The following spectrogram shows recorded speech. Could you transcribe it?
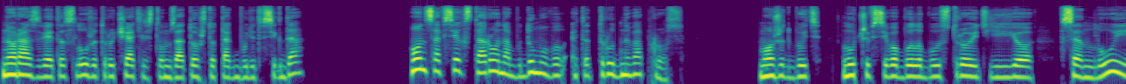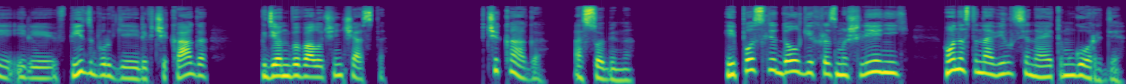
Но разве это служит ручательством за то, что так будет всегда? Он со всех сторон обдумывал этот трудный вопрос. Может быть, лучше всего было бы устроить ее в Сен-Луи или в Питтсбурге или в Чикаго, где он бывал очень часто. В Чикаго особенно. И после долгих размышлений он остановился на этом городе.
